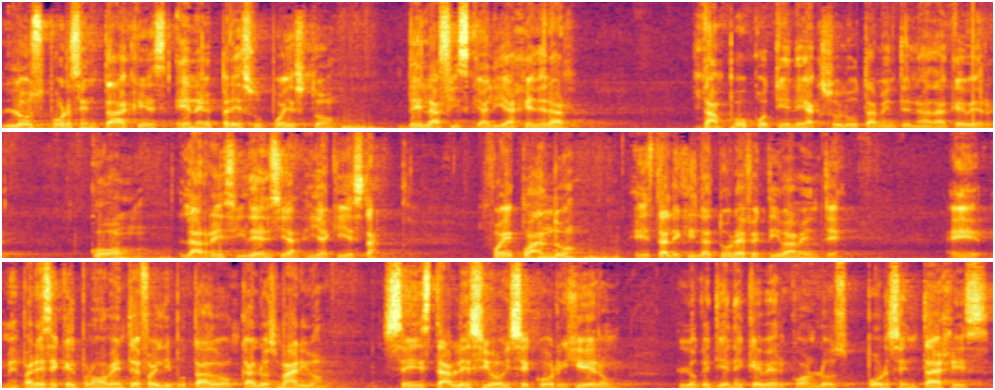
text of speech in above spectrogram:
los porcentajes en el presupuesto de la Fiscalía General. Tampoco tiene absolutamente nada que ver con la residencia, y aquí está. Fue cuando esta legislatura efectivamente, eh, me parece que el promovente fue el diputado Carlos Mario, se estableció y se corrigieron lo que tiene que ver con los porcentajes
